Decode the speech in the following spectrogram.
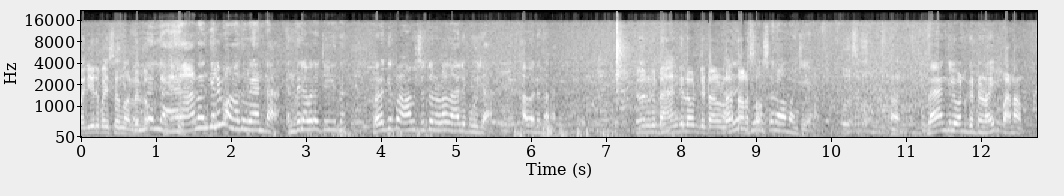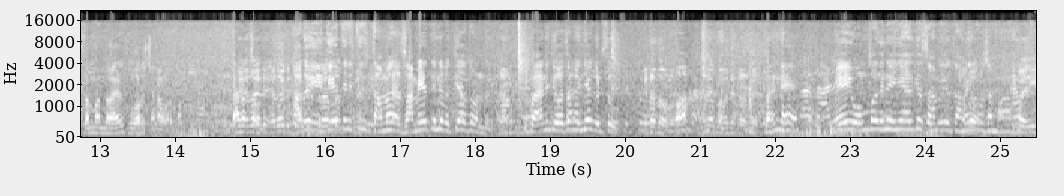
വലിയൊരു പൈസ ഒന്നും അല്ലല്ലോ. അല്ല ആണെങ്കിലും അത് വേണ്ട. എന്തിനവരെ ചെയ്യുന്നത്? അവർക്ക് ഇപ്പോൾ ആവശ്യത്തിനുള്ള നാല് പൂജ. അവർ നടക്കും. ഇവർക്ക് ബാങ്ക് ലോൺ കിട്ടാനുള്ള തടസ്സം. സുദർശനഹോമം ചെയ്യണം. ബാങ്ക് ലോൺ കിട്ടണമെങ്കിൽ പണം സംബന്ധമായ സുദർശനഹോമം തടസ്സം. അത് ഇദ്ദേഹത്തിന് ഇച്ചിരി സമ സമയത്തിന്റെ വ്യത്യാസമുണ്ട്. ഈ പതിനഞ്ച് ദിവസം കഴിഞ്ഞാൽ കിട്ടൂ. കിട്ടുന്നുള്ളൂ അങ്ങനെ പറഞ്ഞിട്ടുണ്ട്. പിന്നെ മെയ് ഒമ്പതിന് കഴിഞ്ഞാൽ സമയം സമയ ദിവസം മാറും. ഈ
